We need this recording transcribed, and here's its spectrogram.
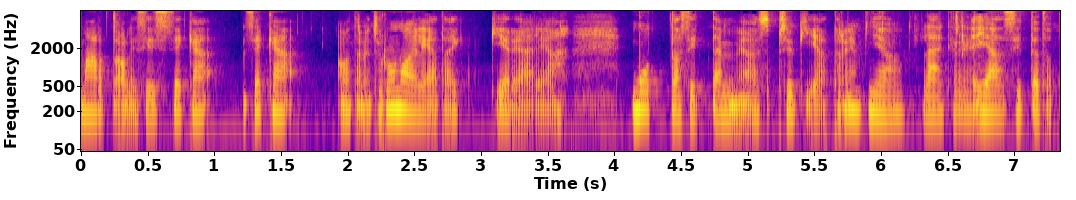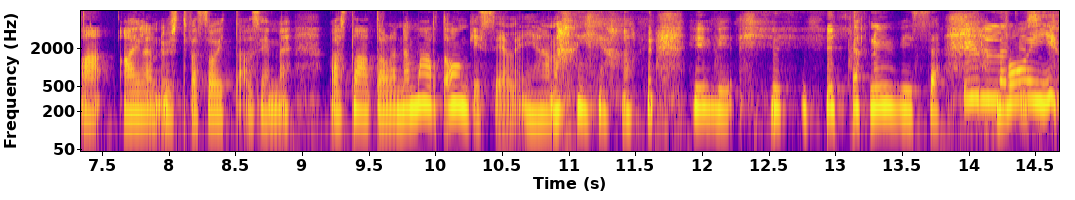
Mart oli siis sekä, sekä nyt runoilija tai kirjailija, mutta sitten myös psykiatri. Joo, lääkäri. Ja sitten tota, Ailan ystävä soittaa sinne vastaanotolle. Ja Mart onkin siellä ihan, ihan, hyvi, ihan hyvissä voi,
